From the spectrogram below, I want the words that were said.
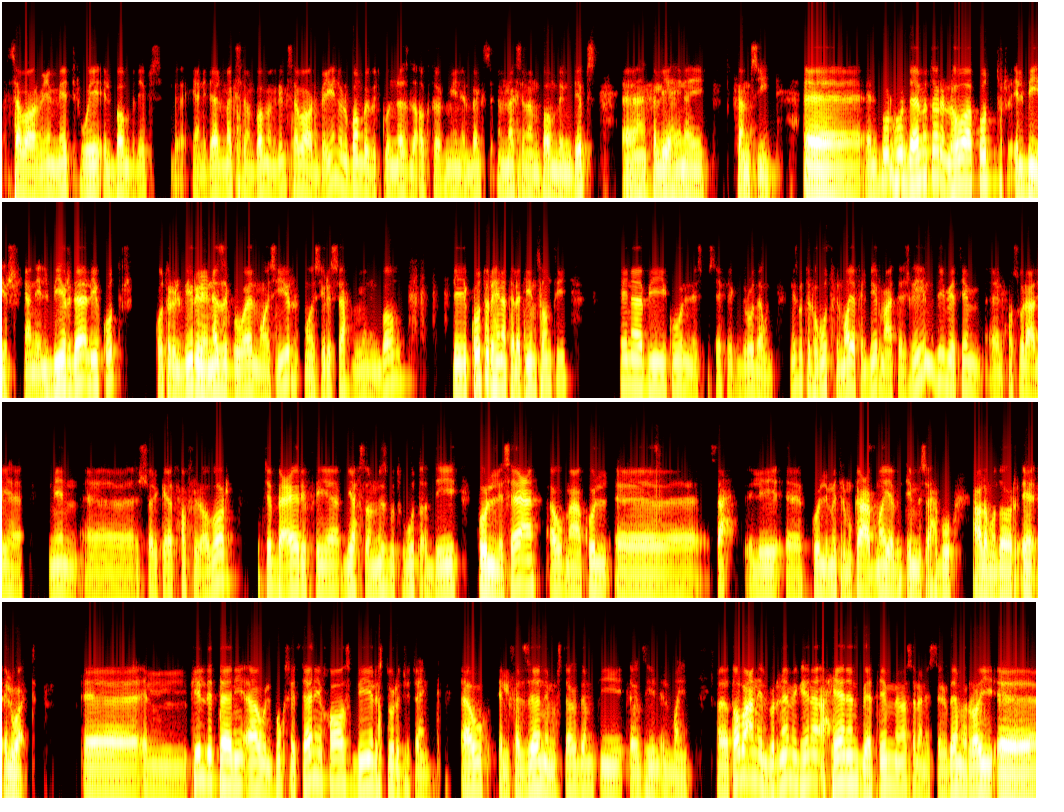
47 متر وال pump depth يعني ده ال maximum pumping depth 47 وال pump بتكون نازلة أكتر من ال maximum pumping depth. هنخليها هنا إيه 50 ال borehole diameter اللي هو قطر البير يعني البير ده ليه قطر قطر البير اللي نازل جواه المواسير مواسير السحب من ال pump ليه قطر هنا 30 سم هنا بيكون ال specific drawdown نسبة الهبوط في المية في البير مع التشغيل دي بيتم الحصول عليها من شركات حفر الآبار بتبقى عارف هي بيحصل نسبة هبوط قد إيه كل ساعة أو مع كل سحب لكل متر مكعب مية بيتم سحبه على مدار الوقت. ال field الثاني أو ال box الثاني خاص بال storage tank أو الخزان المستخدم في تخزين المية. طبعا البرنامج هنا أحيانا بيتم مثلا استخدام الري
